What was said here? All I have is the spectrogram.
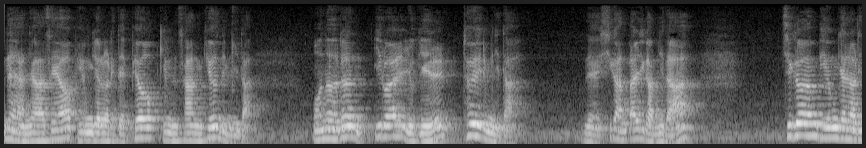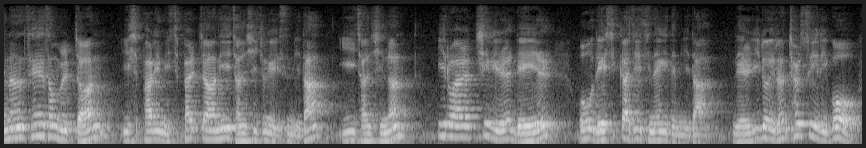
네, 안녕하세요. 비움갤러리 대표 김상균입니다. 오늘은 1월 6일 토요일입니다. 네, 시간 빨리 갑니다. 지금 비움갤러리는 새해 선물전 28인 28전이 전시 중에 있습니다. 이 전시는 1월 7일 내일 오후 4시까지 진행이 됩니다. 내일 일요일은 철수일이고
